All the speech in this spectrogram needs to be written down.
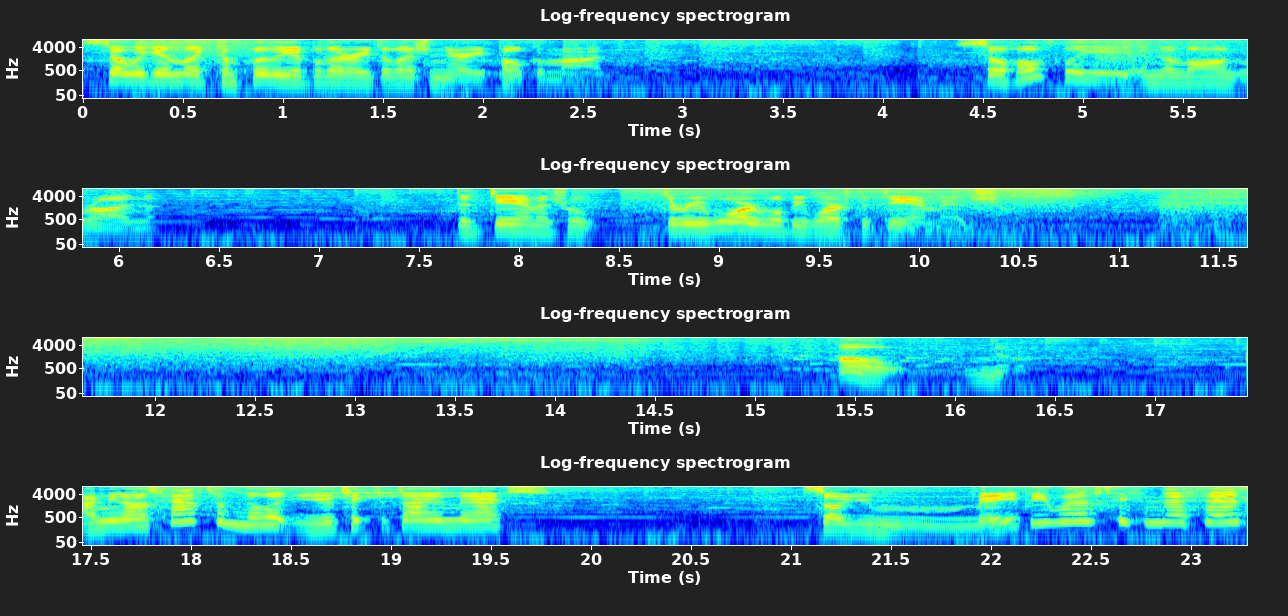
So we can, like, completely obliterate the Legendary Pokemon. So hopefully, in the long run, the damage will... The reward will be worth the damage. Oh, no. I mean, I was half tempted to let you take the Dynamax. So you maybe would have taken the hit.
